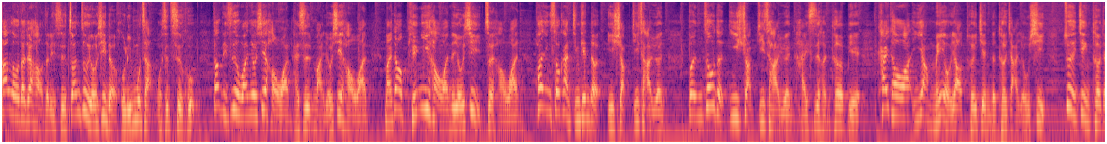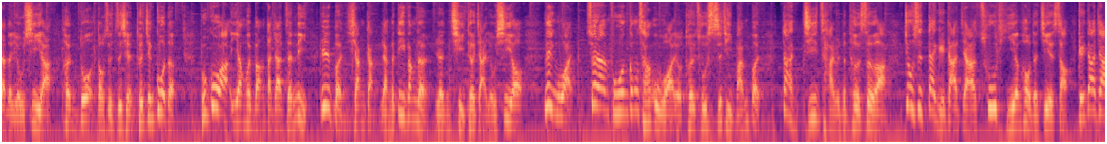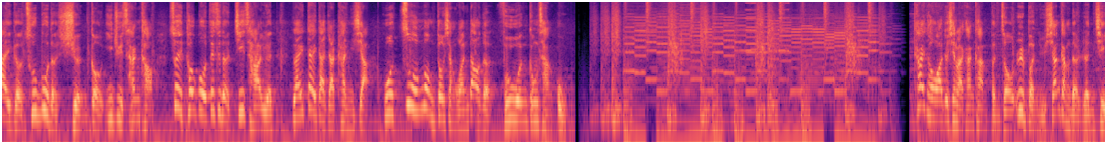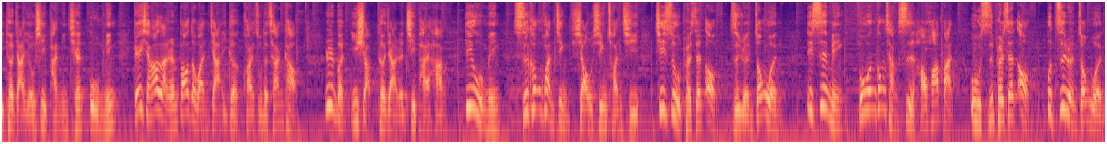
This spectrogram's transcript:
Hello，大家好，这里是专注游戏的狐狸牧场，我是赤狐。到底是玩游戏好玩，还是买游戏好玩？买到便宜好玩的游戏最好玩。欢迎收看今天的 eShop 稽查员。本周的 eShop 稽查员还是很特别，开头啊一样没有要推荐的特价游戏。最近特价的游戏呀，很多都是之前推荐过的。不过啊，一样会帮大家整理日本、香港两个地方的人气特价游戏哦。另外，虽然符文工厂五啊有推出实体版本。但稽查员的特色啊，就是带给大家初体验后的介绍，给大家一个初步的选购依据参考。所以透过这次的稽查员来带大家看一下，我做梦都想玩到的《符文工厂五》。开头啊，就先来看看本周日本与香港的人气特价游戏排名前五名，给想要懒人包的玩家一个快速的参考。日本 eShop 特价人气排行。第五名，时空幻境枭星传奇，七十五 percent off，支援中文。第四名，符文工厂四豪华版，五十 percent off，不支援中文。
